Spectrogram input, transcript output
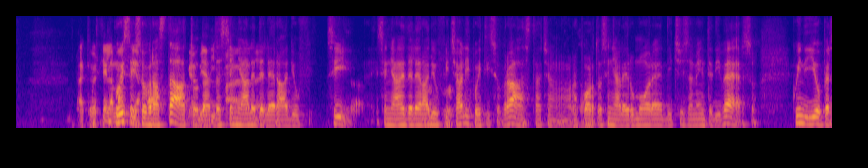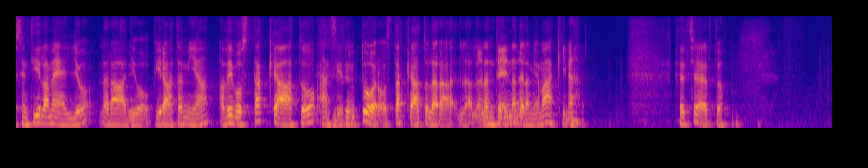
Anche perché la poi sei sovrastato dal, dal segnale delle radio sì, il segnale delle radio ufficiali poi ti sovrasta, c'è un rapporto segnale-rumore decisamente diverso. Quindi io per sentirla meglio, la radio pirata mia, avevo staccato, anzi tuttora ho staccato la ra- la- L'antenna. l'antenna della mia macchina. Eh, certo.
